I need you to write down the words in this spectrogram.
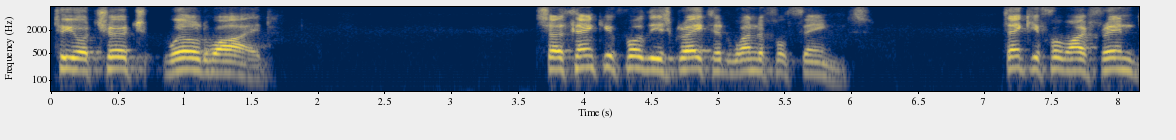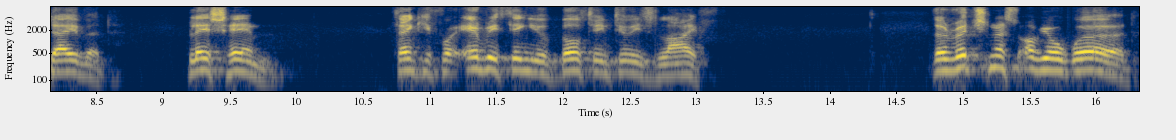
to your church worldwide. So thank you for these great and wonderful things. Thank you for my friend David. Bless him. Thank you for everything you've built into his life. The richness of your word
